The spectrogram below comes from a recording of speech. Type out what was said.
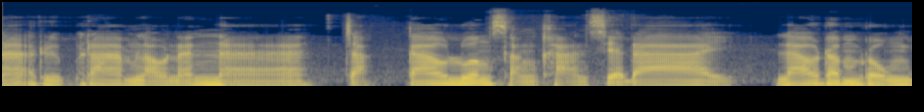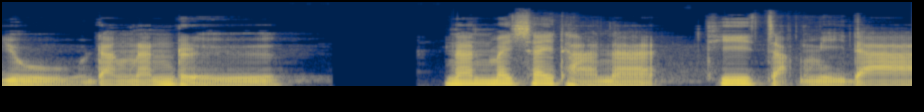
ณะหรือพรามเหล่านั้นหนาจักก้าวล่วงสังขารเสียได้ แล้วดำรงอยู่ดังนั้นหรือ นั่นไม่ใช่ฐานะที่จักมีได้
